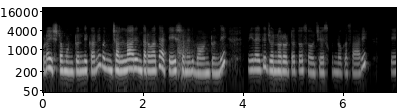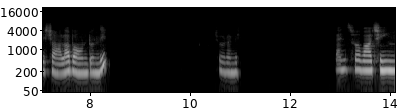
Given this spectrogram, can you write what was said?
కూడా ఇష్టం ఉంటుంది కానీ కొంచెం చల్లారిన తర్వాత ఆ టేస్ట్ అనేది బాగుంటుంది. మీరైతే జొన్న రొట్టెతో సర్వ్ చేసుకుంటే ఒకసారి టేస్ట్ చాలా బాగుంటుంది. చూడండి. Thanks for watching.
